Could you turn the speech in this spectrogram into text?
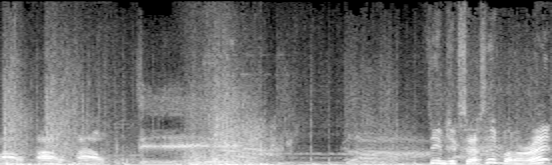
Ow, ow, ow. Seems excessive, but alright.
